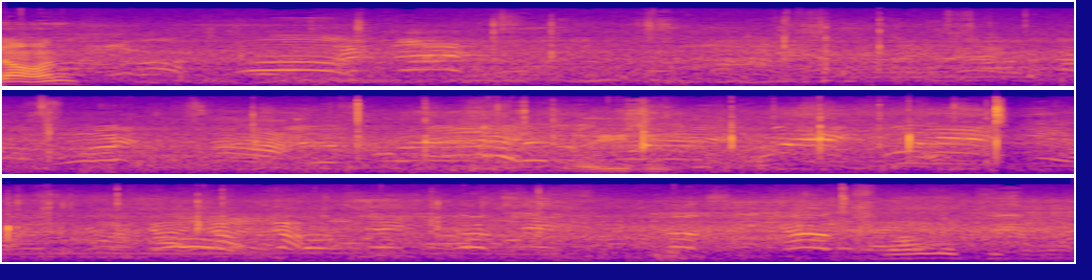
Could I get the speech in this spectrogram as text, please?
Go on. easy. Why are they giving up?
